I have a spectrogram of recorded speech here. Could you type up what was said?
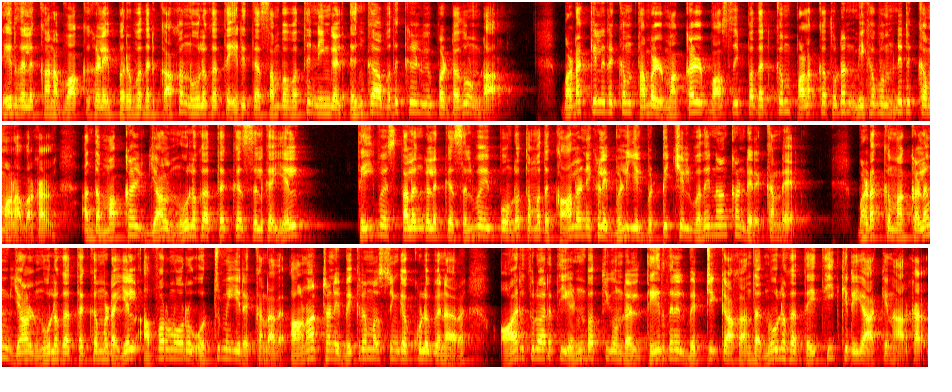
தேர்தலுக்கான வாக்குகளை பெறுவதற்காக நூலகத்தை எரித்த சம்பவத்தை நீங்கள் எங்காவது கேள்விப்பட்டது உண்டா வடக்கில் இருக்கும் தமிழ் மக்கள் வாசிப்பதற்கும் பழக்கத்துடன் மிகவும் நெருக்கமானவர்கள். அந்த மக்கள் யாழ் நூலகத்துக்கு செல்கையில் தெய்வ ஸ்தலங்களுக்கு செல்வை போன்ற தமது காலணிகளை வெளியில் விட்டுச் செல்வதை நான் கண்டிருக்கின்றேன். வடக்கு மக்களும் யாழ் நூலகத்துக்கும் இடையில் அவர்னொரு ஒற்றுமை இருக்கின்றது. ஆனால் டனில் விக்ரமசிங்க குழுவினர் ஆயிரத்தி தொள்ளாயிரத்தி எண்பத்தி ஒன்றில் தேர்தலில் வெற்றிக்காக அந்த நூலகத்தை தீக்கிரையாக்கினார்கள்.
